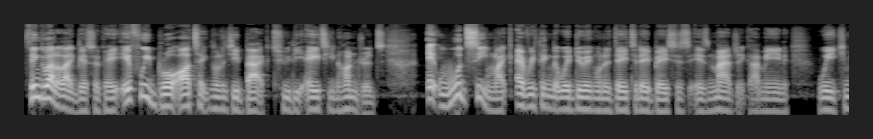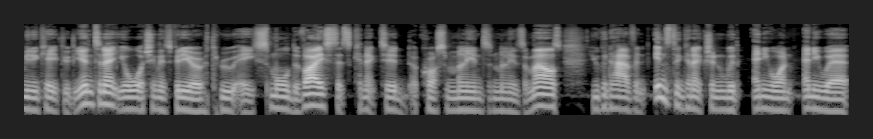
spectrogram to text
Think about it like this, okay? If we brought our technology back to the 1800s, it would seem like everything that we're doing on a day to day basis is magic. I mean, we communicate through the internet. You're watching this video through a small device that's connected across millions and millions of miles. You can have an instant connection with anyone, anywhere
